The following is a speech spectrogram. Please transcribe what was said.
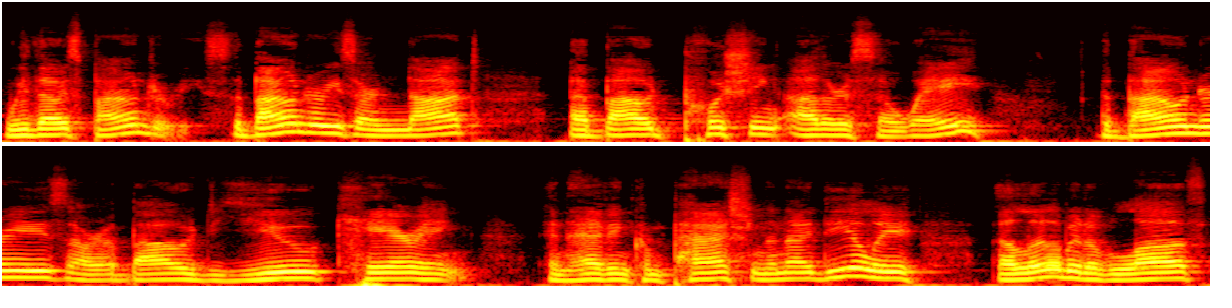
with those boundaries. The boundaries are not about pushing others away. The boundaries are about you caring and having compassion and ideally a little bit of love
